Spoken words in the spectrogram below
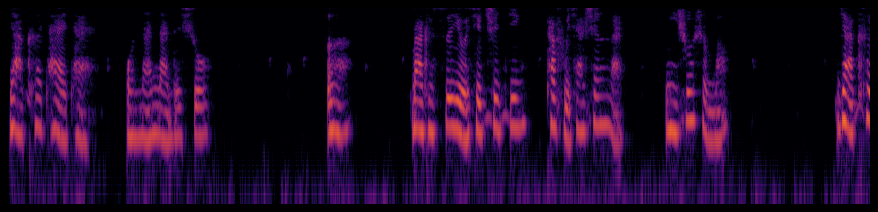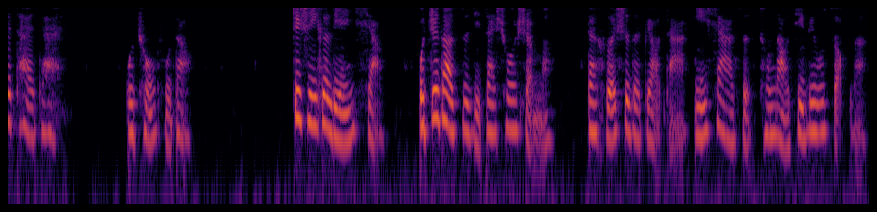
雅克太太，我喃喃地说：“呃。”马克思有些吃惊，他俯下身来：“你说什么？”雅克太太，我重复道：“这是一个联想，我知道自己在说什么，但合适的表达一下子从脑际溜走了。”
